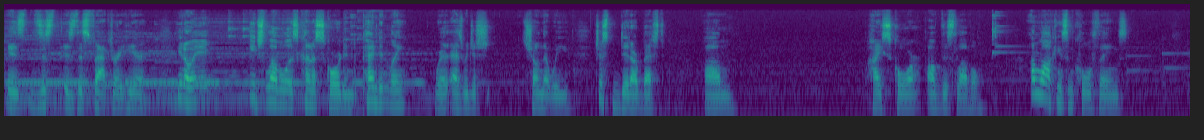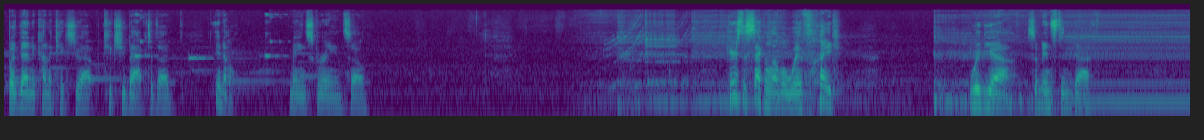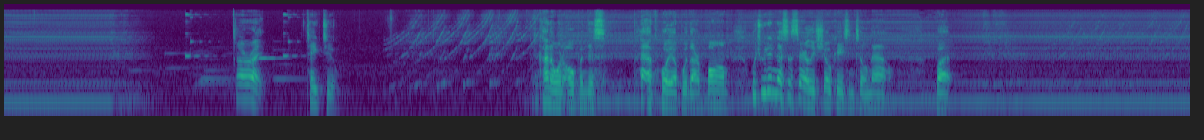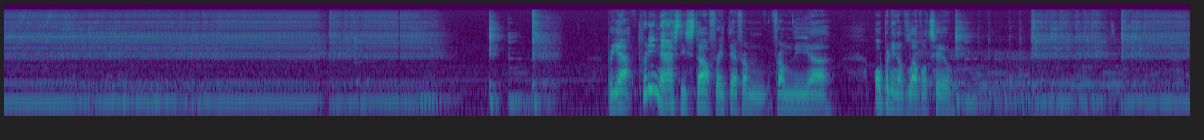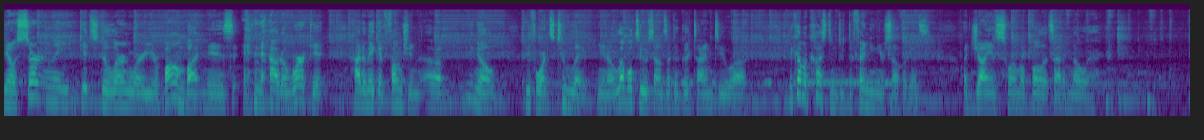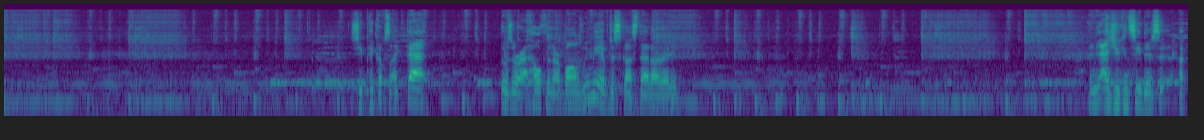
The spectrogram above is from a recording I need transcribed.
is this is this fact right here. You know, it, each level is kind of scored independently, where as we just shown that we just did our best um, high score of this level, unlocking some cool things, but then it kind of kicks you out, kicks you back to the, you know, main screen. So here's the second level with like with, yeah, some instant death. All right, take two. Kind of want to open this bad boy up with our bomb, which we didn't necessarily showcase until now, but But yeah, pretty nasty stuff right there from from the uh, opening of level two. You know, certainly gets to learn where your bomb button is and how to work it, how to make it function, uh, you know, before it's too late. You know, level two sounds like a good time to uh, become accustomed to defending yourself against a giant swarm of bullets out of nowhere. See pickups like that. Those are our health and our bombs. We may have discussed that already. And as you can see, there's a, a,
